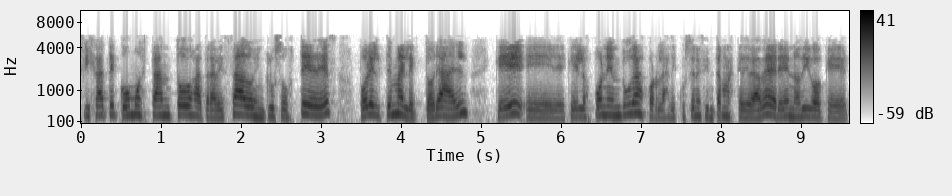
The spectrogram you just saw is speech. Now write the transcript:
fíjate cómo están todos atravesados, incluso ustedes, por el tema electoral que, eh, que los pone en dudas por las discusiones internas que debe haber, ¿eh? no digo que,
